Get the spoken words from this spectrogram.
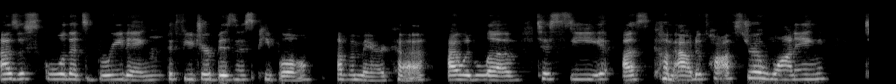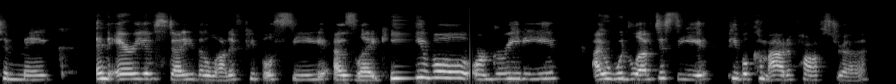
as a school that's breeding the future business people of America, I would love to see us come out of Hofstra wanting to make an area of study that a lot of people see as like evil or greedy. I would love to see people come out of Hofstra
